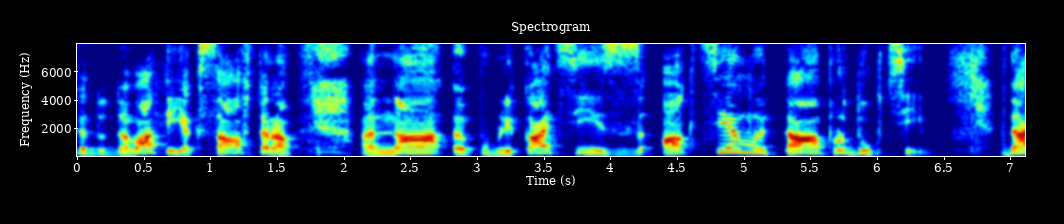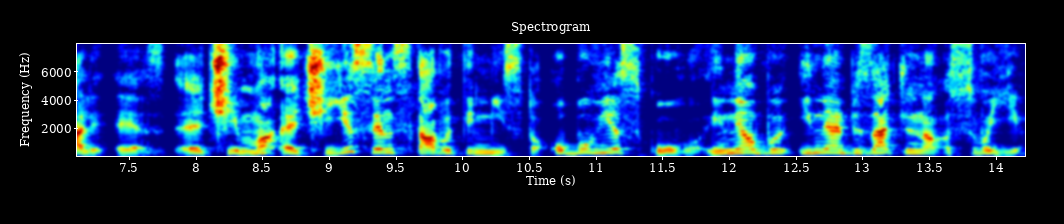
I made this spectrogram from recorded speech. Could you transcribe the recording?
можете додавати як соавтора е, на е, публікації з акціями та продукцією. Далі, е, чи, чи є сенс ставити місто? Обов'язково. І не, об, і не обов'язково своє.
